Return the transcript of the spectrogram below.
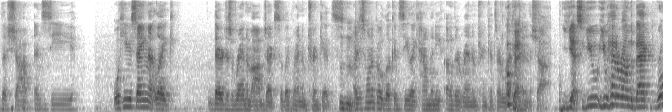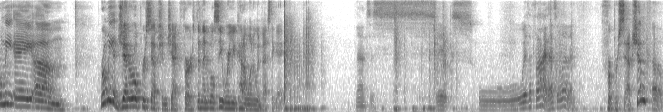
the shop and see. Well, he was saying that like they're just random objects, so like random trinkets. Mhm. I just want to go look and see like how many other random trinkets are left Okay. in the shop. Yes, you you head around the back. Roll me a um, roll me a general perception check first, and then we'll see where you kind of want to investigate. That's a six with a five. That's eleven. For perception? Oh,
